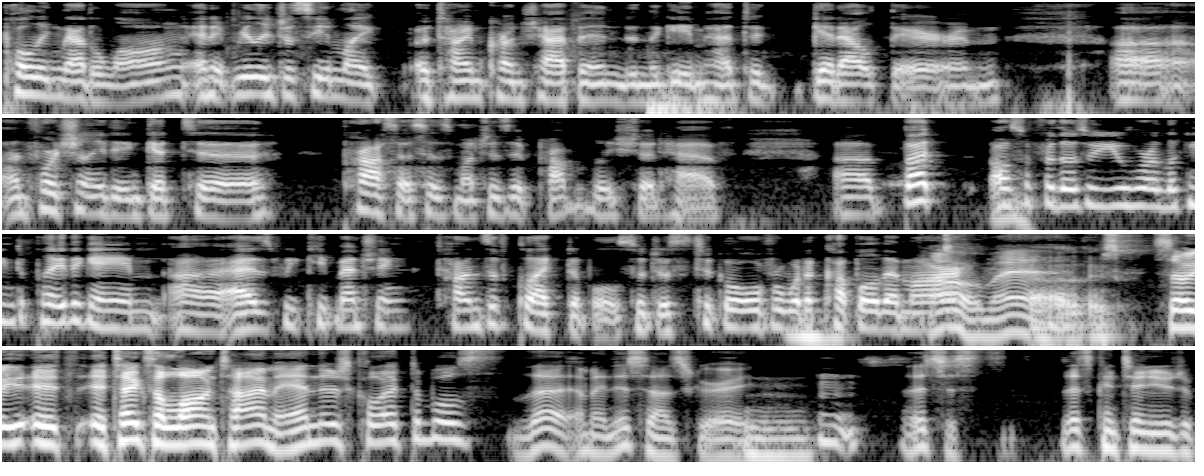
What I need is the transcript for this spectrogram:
pulling that along. And it really just seemed like a time crunch happened and the game had to get out there. And uh, unfortunately, didn't get to process as much as it probably should have. Uh, but also, for those of you who are looking to play the game, uh, as we keep mentioning, tons of collectibles. So just to go over what a couple of them are. Oh man. Oh, there's So it it takes a long time, and there's collectibles. That I mean, this sounds great. mhm. Let's just let's continue to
